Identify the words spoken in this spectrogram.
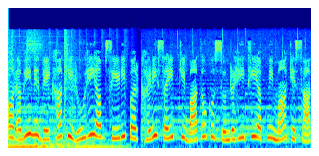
और अभी ने देखा कि रूही अब सीढ़ी पर खड़ी सईद की बातों को सुन रही थी अपनी माँ के साथ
